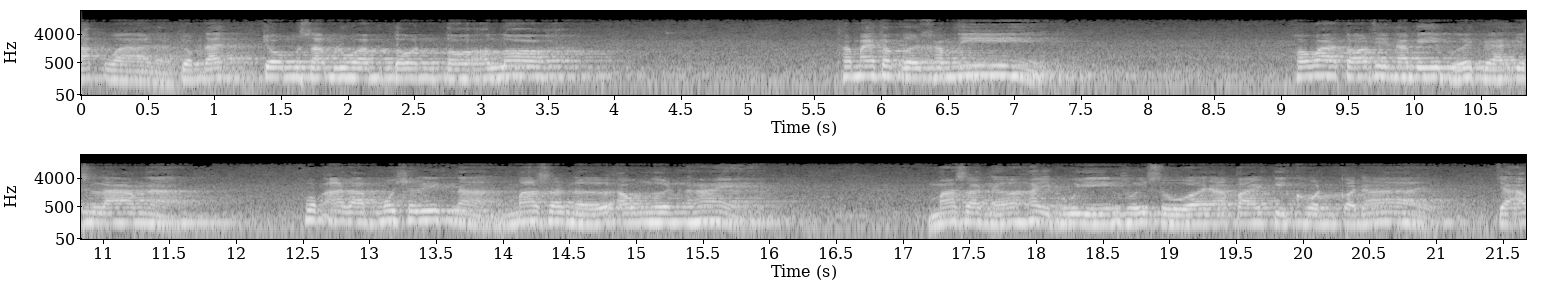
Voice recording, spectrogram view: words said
ตักวานะจงได้จงสำรวมตนต่ออัลลอฮ์ทำไมต้องเกิดคำนี้ เพราะว่าตอนที่นบีเผยแผ่อิสลามนะ่ะพวกอาหรับมุชริกนะ่ะมาเสนอเอาเงินให้ มาเสนอให้ผู้หญิงสวยๆเอาไปกี่คนก็ได้ จะเอา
